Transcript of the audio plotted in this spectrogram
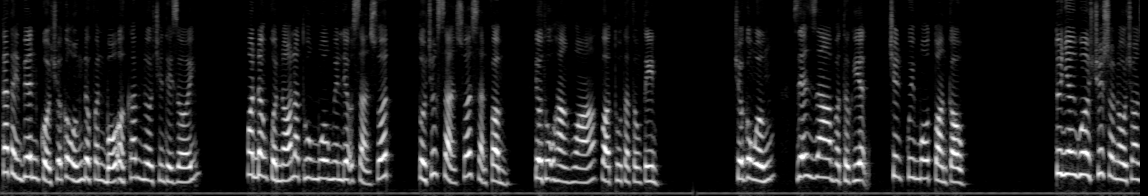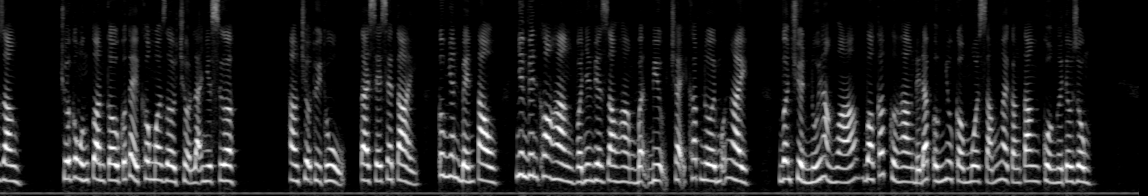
Các thành viên của chuỗi cung ứng được phân bố ở khắp nơi trên thế giới. Hoạt động của nó là thu mua nguyên liệu sản xuất, tổ chức sản xuất sản phẩm, tiêu thụ hàng hóa và thu thập thông tin. Chuỗi cung ứng diễn ra và thực hiện trên quy mô toàn cầu. Tuy nhiên, World Street Journal cho rằng chuỗi cung ứng toàn cầu có thể không bao giờ trở lại như xưa. Hàng triệu thủy thủ, tài xế xe tải, công nhân bến tàu, nhân viên kho hàng và nhân viên giao hàng bận bịu chạy khắp nơi mỗi ngày, vận chuyển núi hàng hóa vào các cửa hàng để đáp ứng nhu cầu mua sắm ngày càng tăng của người tiêu dùng.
